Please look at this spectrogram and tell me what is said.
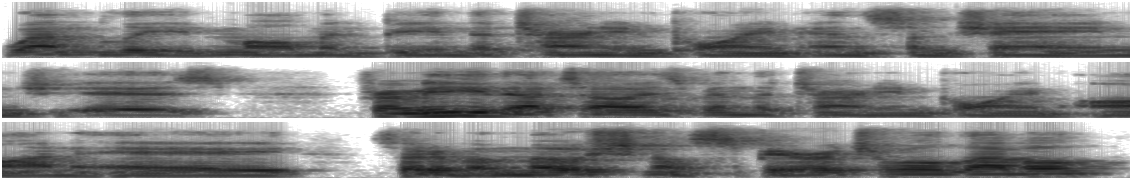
Wembley moment being the turning point and some change is for me, that's always been the turning point on a sort of emotional, spiritual level,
